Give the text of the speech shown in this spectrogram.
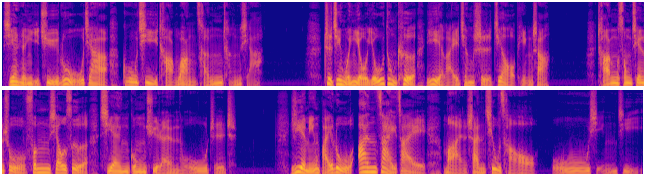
仙人已去路无家，孤栖怅望层层霞。至今闻有游洞客，夜来将是教平沙。长松千树风萧瑟，仙宫去人无咫尺。夜明白露安在哉？满山秋草无行迹。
